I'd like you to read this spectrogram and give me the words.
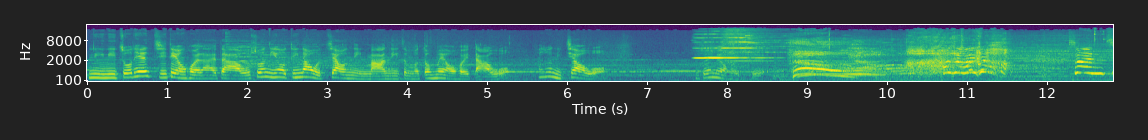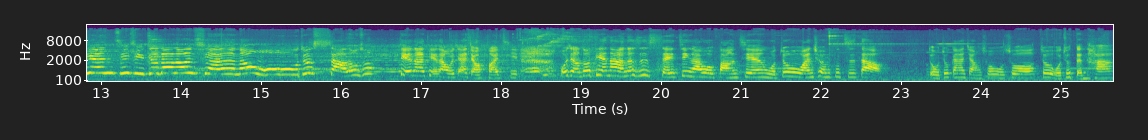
你你昨天几点回来的？我说你有听到我叫你吗？你怎么都没有回答我？”他说：“你叫我，我昨天没有回去。”我怎么就瞬间鸡皮疙瘩都起来了？然后我我就傻了，我说。天呐天呐！我现在讲滑稽，我想说天呐，那是谁进来我房间？我就完全不知道。我就跟他讲说，我说就我就等他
